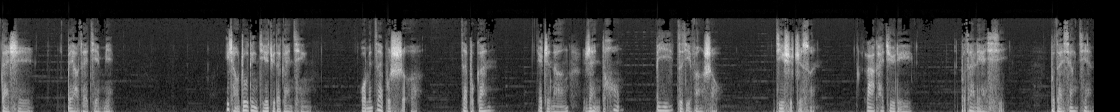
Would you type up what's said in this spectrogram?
但是不要再见面。一场注定结局的感情，我们再不舍，再不甘，也只能忍痛逼自己放手，及时止损，拉开距离，不再联系，不再相见，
